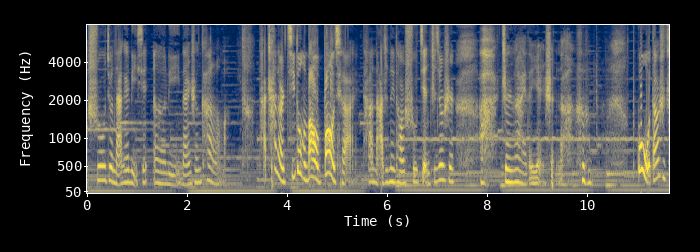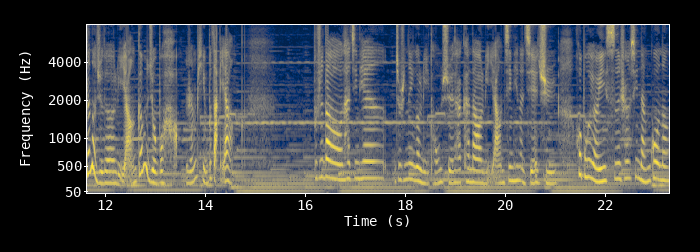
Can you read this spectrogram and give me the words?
书就拿给李先呃李男生看了嘛，他差点激动的把我抱起来。他拿着那套书，简直就是啊真爱的眼神呐。不过我当时真的觉得李阳根本就不好，人品不咋样。不知道他今天。就是那个李同学，他看到李阳今天的结局，会不会有一丝伤心难过呢？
